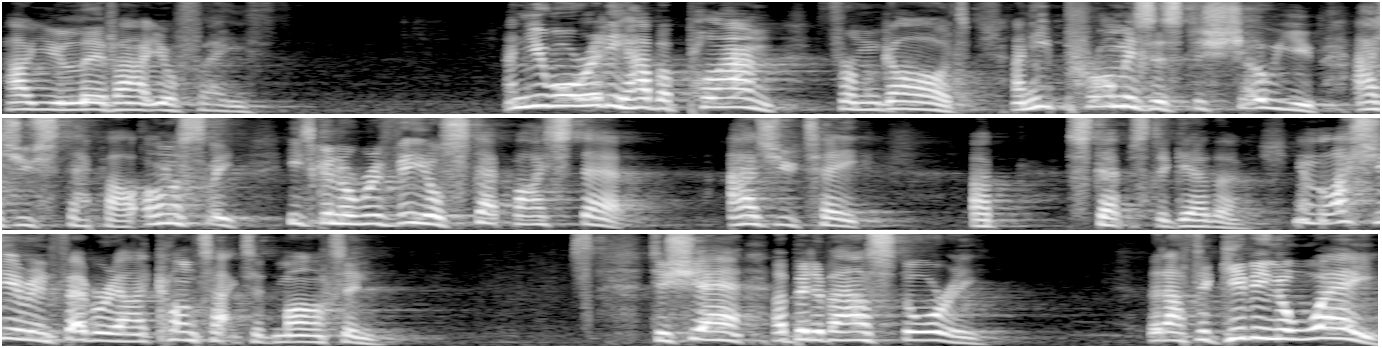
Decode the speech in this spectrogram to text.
how you live out your faith. And you already have a plan from God, and He promises to show you as you step out. Honestly, He's going to reveal step by step as you take uh, steps together. You know, last year in February, I contacted Martin to share a bit of our story. That after giving away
